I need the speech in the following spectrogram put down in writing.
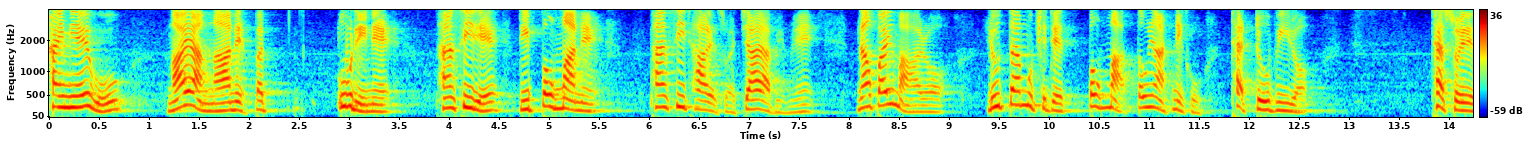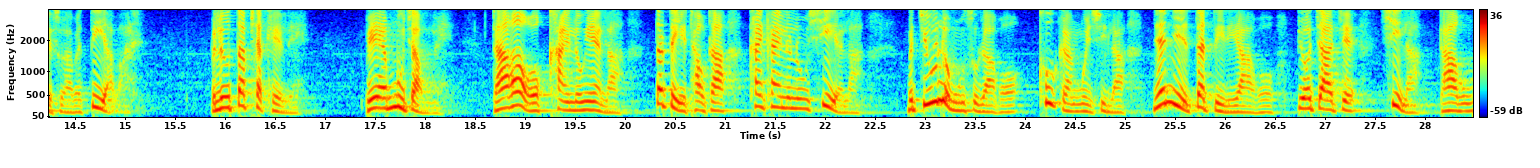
ခိုင်မြဲကို905နဲ့ပတ်ဥပဒေနဲ့ဖမ်းဆီးတယ်ဒီပုံမှန်နဲ့ဖမ်းဆီးထားတယ်ဆိုတာကြားရပေမဲ့နောက်ပိုင်းမှာကတော့ လူတက်မှုဖြစ်တဲ့ပုံမှန်302ကိုထပ်တိုးပြီးတော့ထပ်ဆွဲတယ်ဆိုတာပဲသိရပါတယ်ဘယ်လို့တက်ဖြတ်ခဲ့လဲဘယ်အမှုကြောင့်လဲဒါကရောခိုင်လုံးရဲ့လားတက်တေထောက်ထားခိုင်ခိုင်လုံလုံရှိရလားမကျူးလုံမှုဆိုတာကောခုခံခွင့်ရှိလားမျက်မြင်တက်တေတွေကရောပြောကြားချက်ရှိလားဒါကို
